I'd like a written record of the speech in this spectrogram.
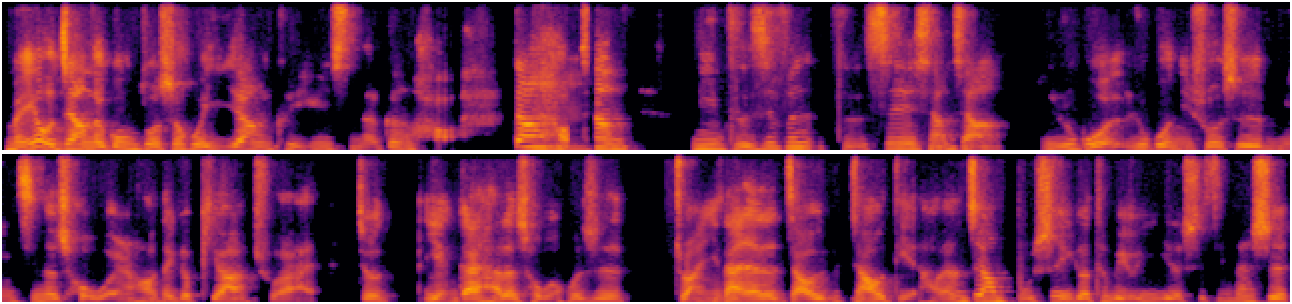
没有这样的工作，社会一样可以运行的更好。但好像你仔细分仔细想想，如果如果你说是明星的丑闻，然后的一个 PR 出来就掩盖他的丑闻，或者是转移大家的焦焦点，好像这样不是一个特别有意义的事情。但是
